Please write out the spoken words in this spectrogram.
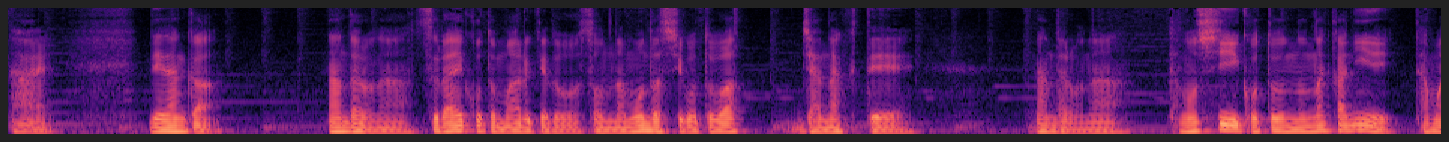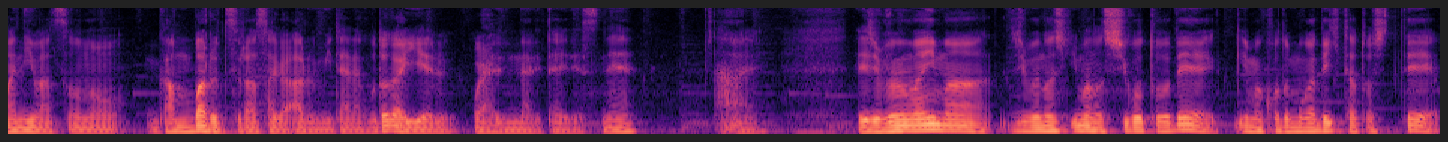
はい。でなんかなんだろうな。辛いこともあるけどそんなもんだ仕事はじゃなくてなんだろうな。楽しいことの中にたまにはその頑張る辛さがあるみたいなことが言える親になりたいですね。はい。で自分は今自分の今の仕事で今子供ができたとして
